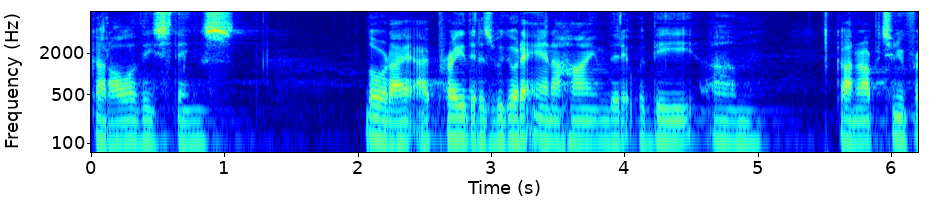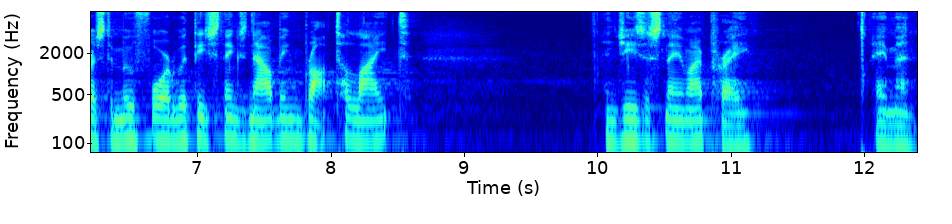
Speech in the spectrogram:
God, all of these things. Lord, I, I pray that as we go to Anaheim, that it would be, um, God, an opportunity for us to move forward with these things now being brought to light. In Jesus' name I pray. Amen.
